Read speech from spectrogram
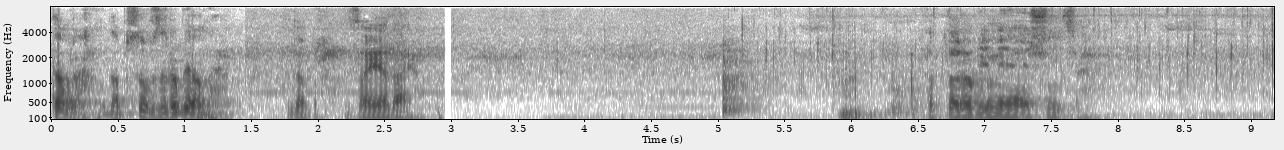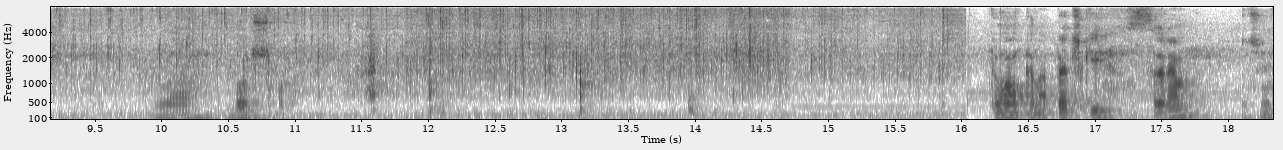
Dobra, dla psów zrobione. Dobra, zajadają. To robimy jajecznicę. Na boczku. Tu mam kanapeczki z serem. Znaczy...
